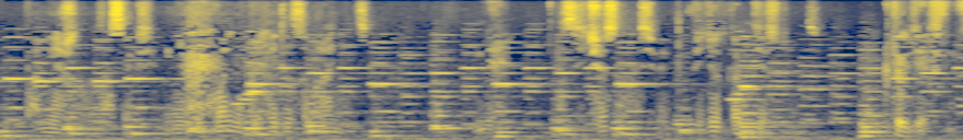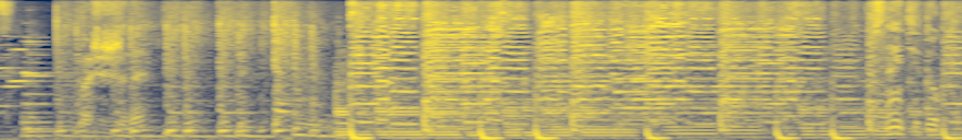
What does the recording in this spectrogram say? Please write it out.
была помешана на сексе. Мне буквально приходилось обороняться. Да. А сейчас она себя ведет как девственница. Кто девственница? Ваша жена? Знаете, доктор,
